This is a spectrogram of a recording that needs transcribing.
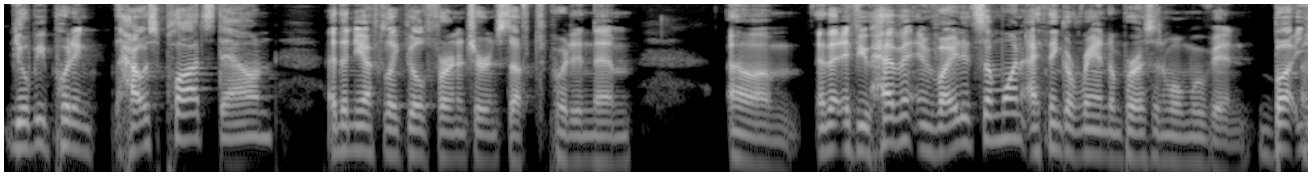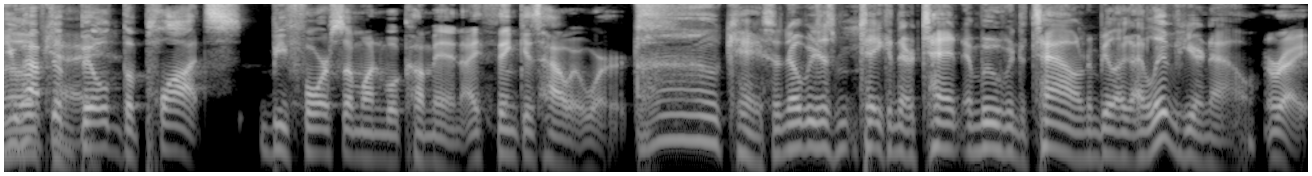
you'll be putting house plots down and then you have to like build furniture and stuff to put in them um and then if you haven't invited someone i think a random person will move in but you have to build the plots before someone will come in i think is how it works Okay, so nobody's just taking their tent and moving to town and be like, I live here now. right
